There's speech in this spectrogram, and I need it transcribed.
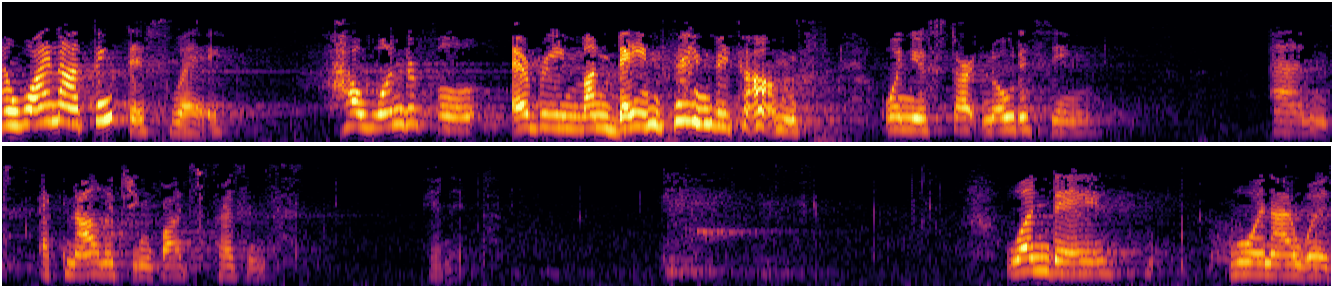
And why not think this way? How wonderful every mundane thing becomes when you start noticing and acknowledging God's presence in it. One day, when I was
